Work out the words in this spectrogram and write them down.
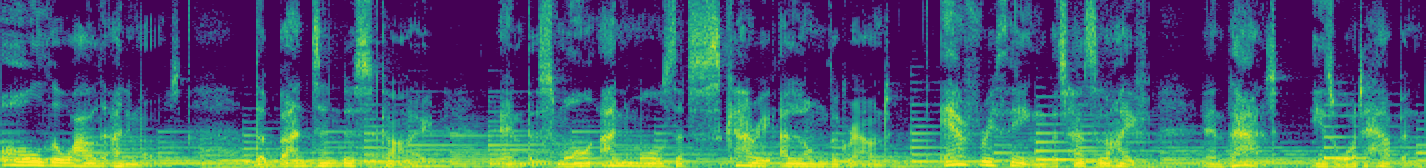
all the wild animals, the birds in the sky, small animals that scurry along the ground, everything that has life. And that is what happened.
